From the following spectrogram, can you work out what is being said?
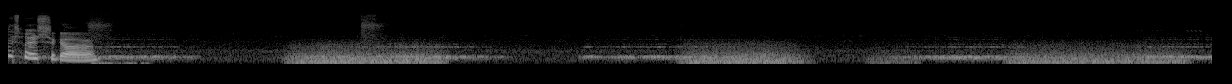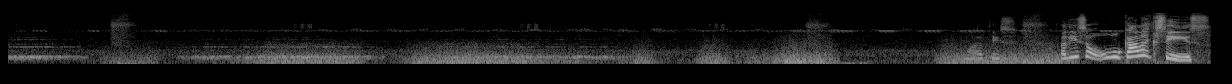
I supposed to go? Are these? Are these all galaxies?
